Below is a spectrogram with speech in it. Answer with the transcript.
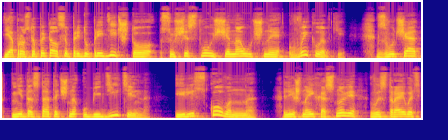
Я просто пытался предупредить, что существующие научные выкладки звучат недостаточно убедительно и рискованно лишь на их основе выстраивать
